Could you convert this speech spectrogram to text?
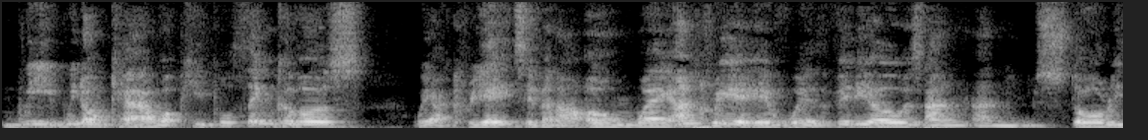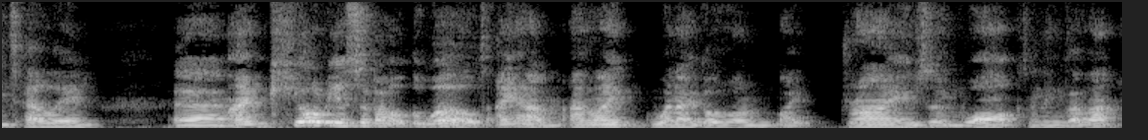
we, we don't care what people think of us. We are creative in our own way. I'm creative with videos and, and storytelling. Um, I'm curious about the world. I am. I like when I go on like drives and walks and things like that.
